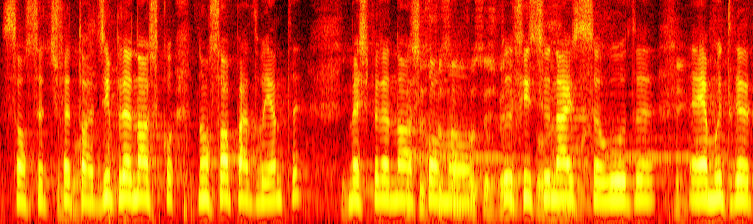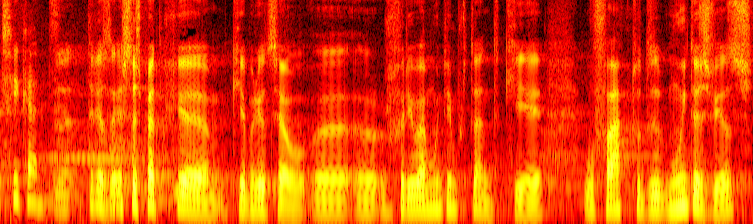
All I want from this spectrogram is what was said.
são satisfatórios. E para nós, não só para a doente, Sim. mas para nós como profissionais de saúde Sim. é muito gratificante. Uh, Teresa, este aspecto que a, que a Maria do Céu uh, referiu é muito importante, que é o facto de muitas vezes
